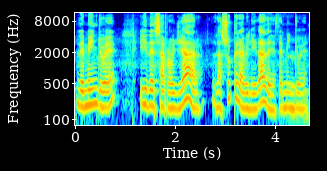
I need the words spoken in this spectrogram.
de Minyue y desarrollar las superhabilidades de Minyue.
